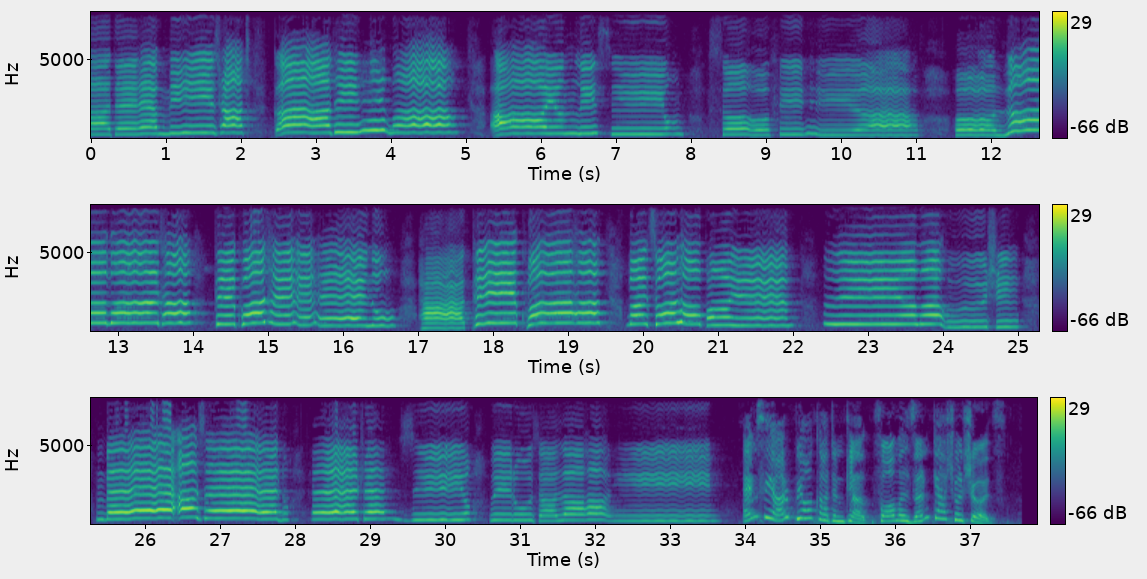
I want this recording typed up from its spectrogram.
Cotton Club, formals and casual shirts.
